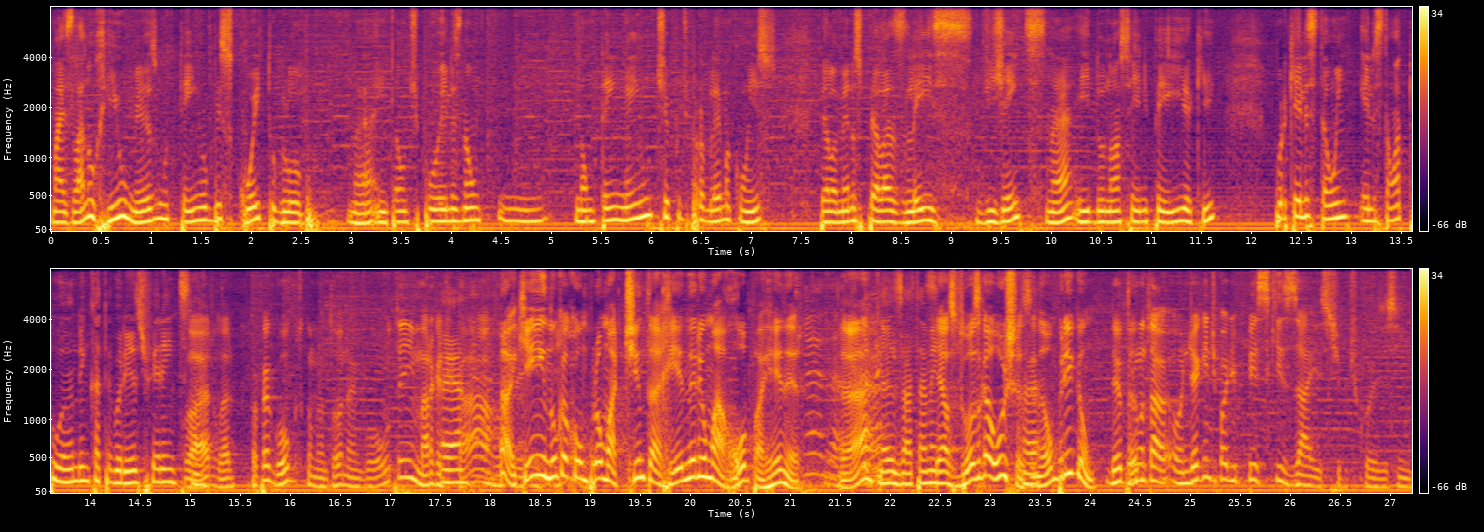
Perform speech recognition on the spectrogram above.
mas lá no Rio mesmo tem o Biscoito Globo, né? Então, tipo, eles não não tem nenhum tipo de problema com isso, pelo menos pelas leis vigentes, né, e do nosso NPI aqui, porque eles estão eles estão atuando em categorias diferentes. né? Claro, claro. A própria Gol que tu comentou, né? Gol tem marca de É. carro. Ah, tem- quem nunca comprou uma tinta Renner e uma roupa Renner? É, Né? exatamente. É, exatamente. E as duas gaúchas, É. não brigam. Devo perguntar, onde é que a gente pode pesquisar esse tipo de coisa, assim?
